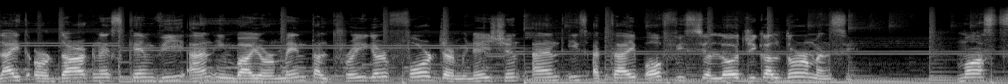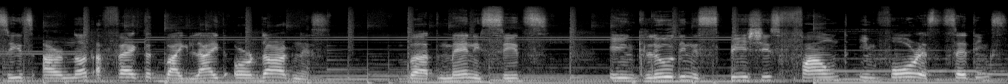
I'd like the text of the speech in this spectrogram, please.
Light or darkness can be an environmental trigger for germination and is a type of physiological dormancy. Most seeds are not affected by light or darkness, but many seeds, including species found in forest settings,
